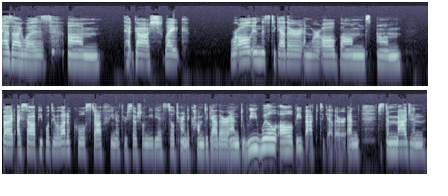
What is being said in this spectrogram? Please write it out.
as I was, um, that gosh, like we're all in this together and we're all bummed. Um, but I saw people do a lot of cool stuff, you know, through social media, still trying to come together, and we will all be back together. And just imagine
